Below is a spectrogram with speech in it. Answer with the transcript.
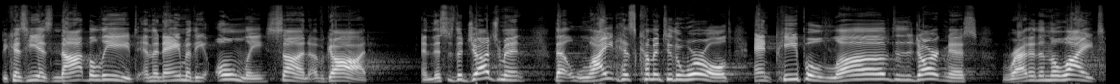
because he has not believed in the name of the only Son of God. And this is the judgment that light has come into the world, and people loved the darkness rather than the light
